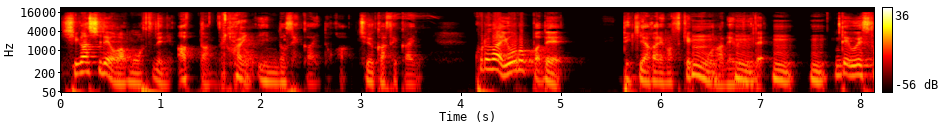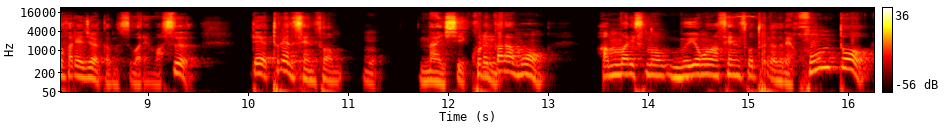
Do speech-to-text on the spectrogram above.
東ではもうすでにあったんだけど、はいインド世界とか中華世界に。これがヨーロッパで出来上がります。結構なレベルで。で、ウエストファリア条約が結ばれます。で、とりあえず戦争はもうないし、これからも、あんまりその無用な戦争、とにかくね、本当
